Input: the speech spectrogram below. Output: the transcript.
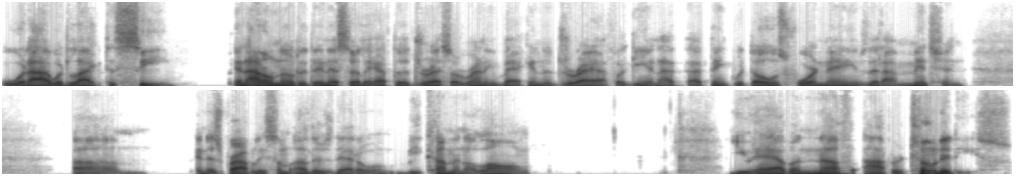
what I would like to see and I don't know that they necessarily have to address a running back in the draft. Again, I, I think with those four names that I mentioned, um, and there's probably some others that'll be coming along, you have enough opportunities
